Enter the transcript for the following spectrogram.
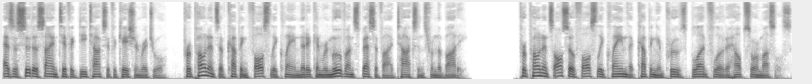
As a pseudoscientific detoxification ritual, proponents of cupping falsely claim that it can remove unspecified toxins from the body. Proponents also falsely claim that cupping improves blood flow to help sore muscles.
